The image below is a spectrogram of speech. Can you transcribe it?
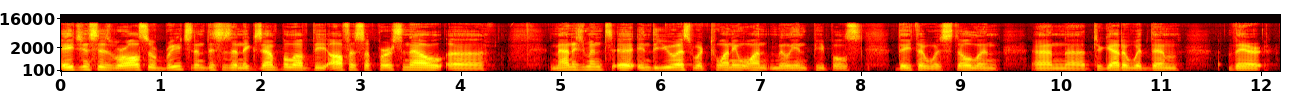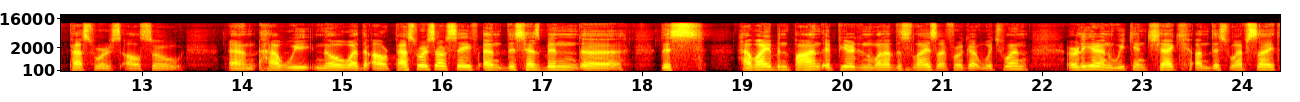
agencies were also breached, and this is an example of the Office of Personnel uh, Management uh, in the US where 21 million people's data was stolen, and uh, together with them, their passwords also, and how we know whether our passwords are safe, and this has been, uh, this have I been pwned appeared in one of the slides, I forgot which one earlier, and we can check on this website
